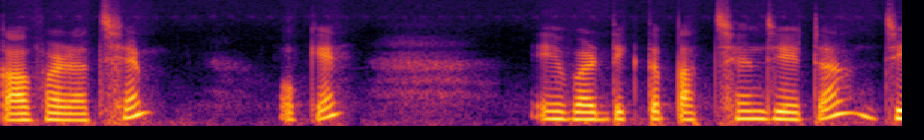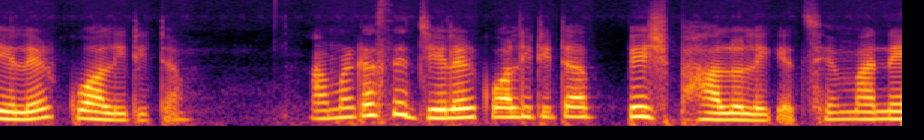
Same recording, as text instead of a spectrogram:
কাভার আছে। ওকে, এবার দেখতে পাচ্ছেন যে এটা জেলের কোয়ালিটিটা আমার কাছে জেলের কোয়ালিটিটা বেশ ভালো লেগেছে। মানে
